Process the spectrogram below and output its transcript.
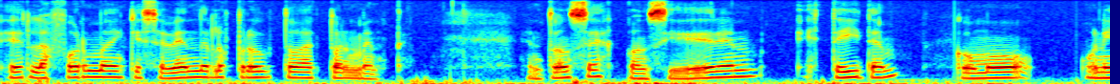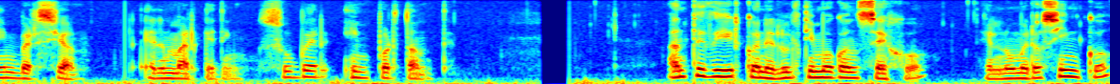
es, la forma en que se venden los productos actualmente. Entonces, consideren este ítem como una inversión, el marketing, súper importante. Antes de ir con el último consejo, el número 5,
